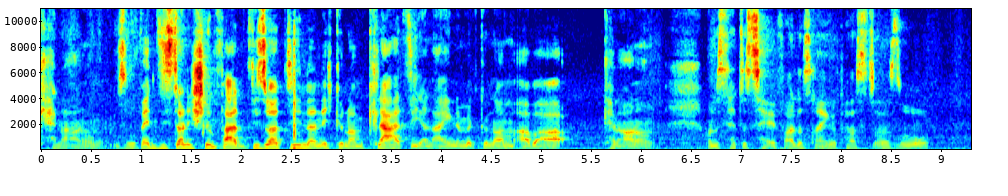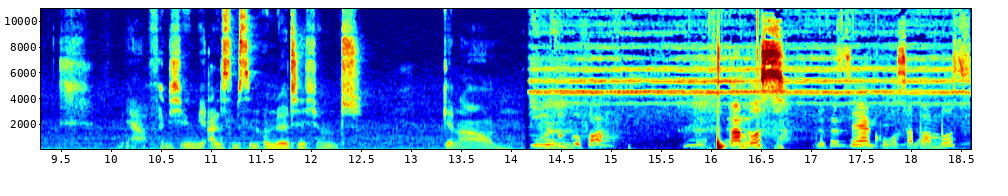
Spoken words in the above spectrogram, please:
keine Ahnung. So, wenn sie es doch nicht schlimm fand, wieso hat sie ihn dann nicht genommen? Klar hat sie ihren eigenen mitgenommen, aber keine Ahnung. Und es hätte safe alles reingepasst. Also ja, fand ich irgendwie alles ein bisschen unnötig und genau. Bambus. Sehr großer Bambus.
